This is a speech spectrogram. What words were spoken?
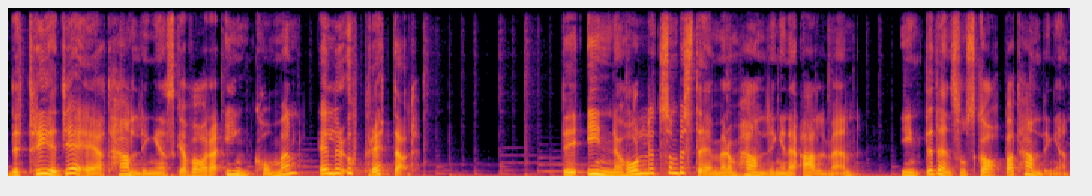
Det tredje är att handlingen ska vara inkommen eller upprättad. Det är innehållet som bestämmer om handlingen är allmän, inte den som skapat handlingen.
